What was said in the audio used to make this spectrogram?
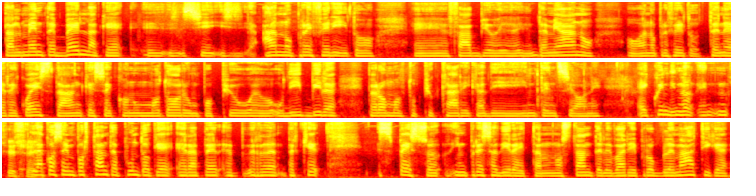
talmente bella che eh, si, hanno preferito eh, Fabio e Damiano o hanno preferito tenere questa anche se con un motore un po' più eh, udibile però molto più carica di intenzioni e quindi no, eh, la cosa importante appunto che era per, per, perché spesso in presa diretta, nonostante le varie problematiche,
